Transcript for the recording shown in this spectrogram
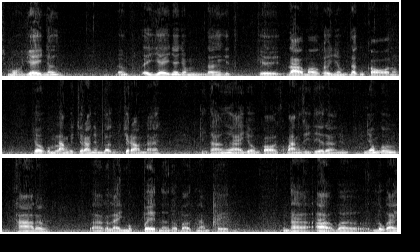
ឈ្មោះយេងហ្នឹងដល់តែយេងខ្ញុំដឹងគេគេដើរមកឃើញខ្ញុំដឹកអង្គនោះចូលកម្លាំងវាច្រើនខ្ញុំដឹកច្រើនដែរគេថាអាយកអង្គខ្មាំងស៊ីទៀតខ្ញុំក៏ថាទៅកន្លែងមុខពេទ្យហ្នឹងទៅបើឆ្នាំពេទ្យខ្ញុំថាអើបើលោកឯង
